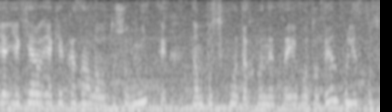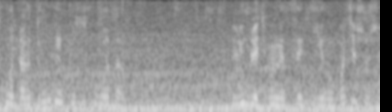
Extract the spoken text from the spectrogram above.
Я, як, я, як я казала, от, що в Ніці, там по сходах вони це, і от один поліз по сходах, другий по сходах. Люблять вони це діло, бачиш, уже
